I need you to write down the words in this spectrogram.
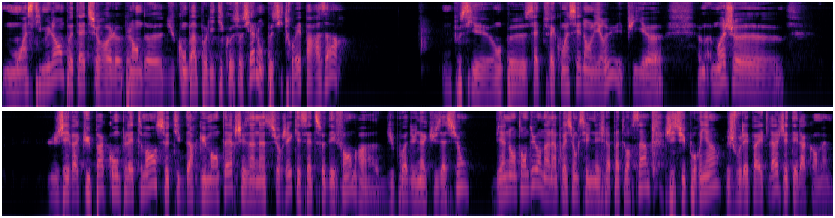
moins stimulant peut-être sur le plan de, du combat politico-social, on peut s'y trouver par hasard. On peut, on peut s'être fait coincer dans les rues et puis moi je j'évacue pas complètement ce type d'argumentaire chez un insurgé qui essaie de se défendre euh, du poids d'une accusation. Bien entendu, on a l'impression que c'est une échappatoire simple. J'y suis pour rien. Je voulais pas être là. J'étais là quand même.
